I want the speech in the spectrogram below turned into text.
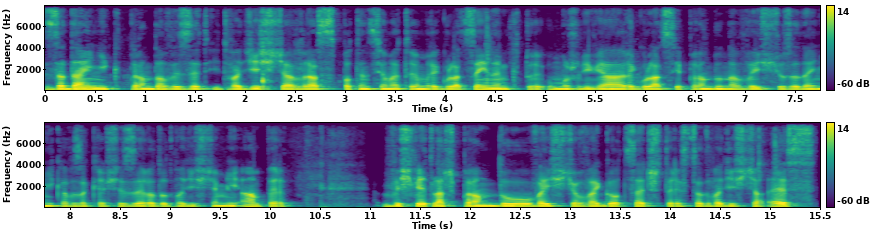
zadajnik prądowy ZI20 wraz z potencjometrem regulacyjnym, który umożliwia regulację prądu na wyjściu zadajnika w zakresie 0 do 20 mA, wyświetlacz prądu wejściowego C420S,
